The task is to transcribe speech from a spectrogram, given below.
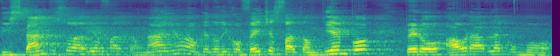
distantes, todavía falta un año, aunque no dijo fechas, falta un tiempo, pero ahora habla como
